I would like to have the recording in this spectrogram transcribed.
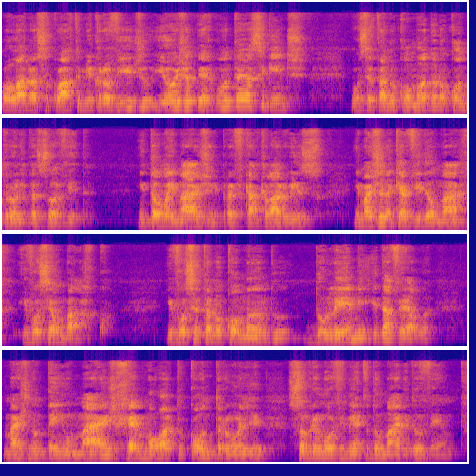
Olá, nosso quarto microvídeo e hoje a pergunta é a seguinte: você está no comando ou no controle da sua vida? Então, uma imagem, para ficar claro isso, imagina que a vida é um mar e você é um barco. E você está no comando do leme e da vela, mas não tem o mais remoto controle sobre o movimento do mar e do vento.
